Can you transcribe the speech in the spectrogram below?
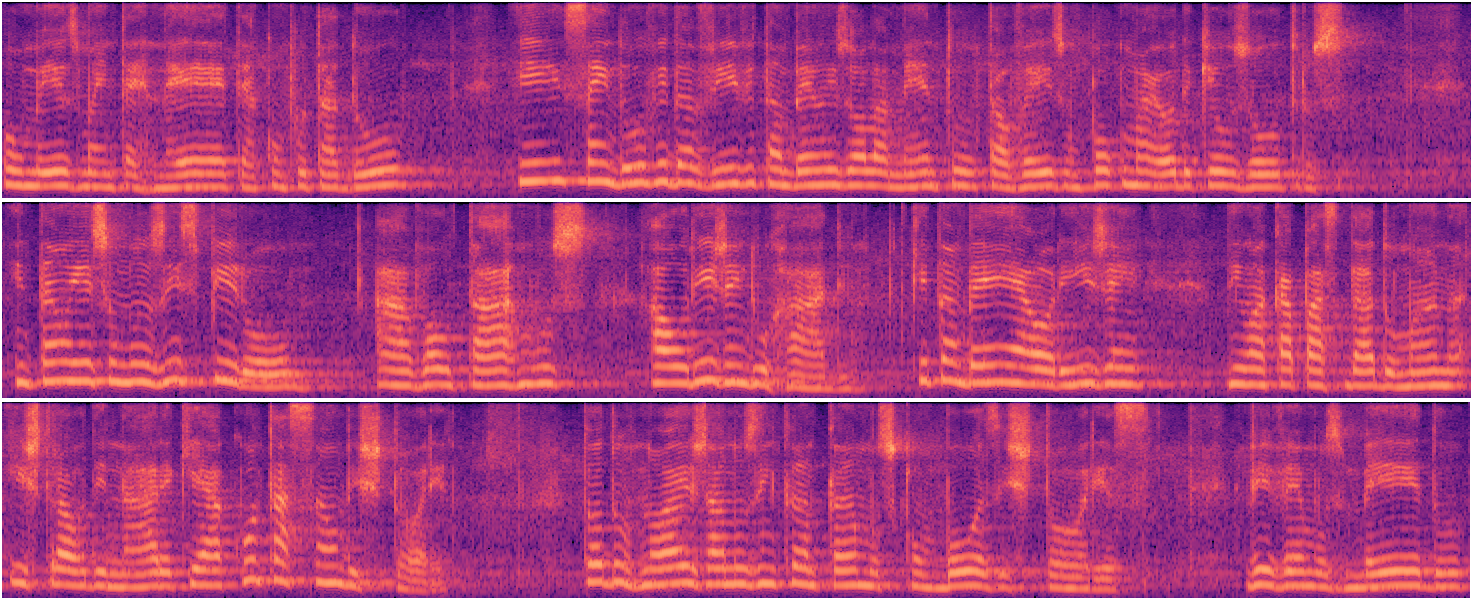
ou mesmo a internet, a computador, e sem dúvida vive também um isolamento talvez um pouco maior do que os outros. Então isso nos inspirou a voltarmos à origem do rádio, que também é a origem de uma capacidade humana extraordinária, que é a contação de história. Todos nós já nos encantamos com boas histórias. Vivemos medo,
